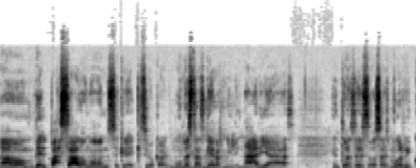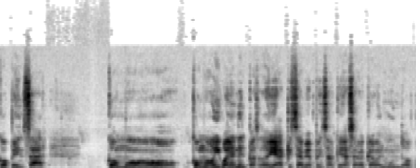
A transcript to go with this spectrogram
Um, del pasado, ¿no? Donde se creía que se iba a acabar el mundo, estas guerras milenarias. Entonces, o sea, es muy rico pensar como, como igual en el pasado ya que se había pensado que ya se había acabado el mundo,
